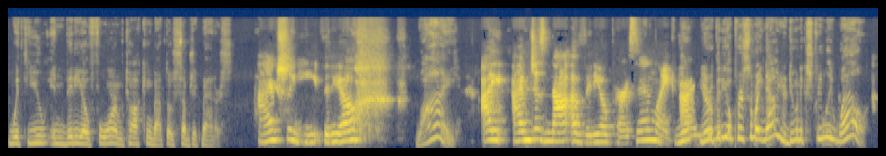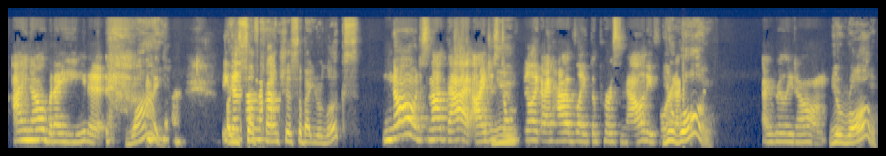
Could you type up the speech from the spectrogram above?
with you in video form talking about those subject matters I actually hate video. why I I'm just not a video person. Like you're, I you're a video person right now you're doing extremely well I know, but I hate it. why are you not, self-conscious about your looks no, it's not that. I just You- don't feel like I have like the personality for it. you're wrong I really don't. you're wrong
